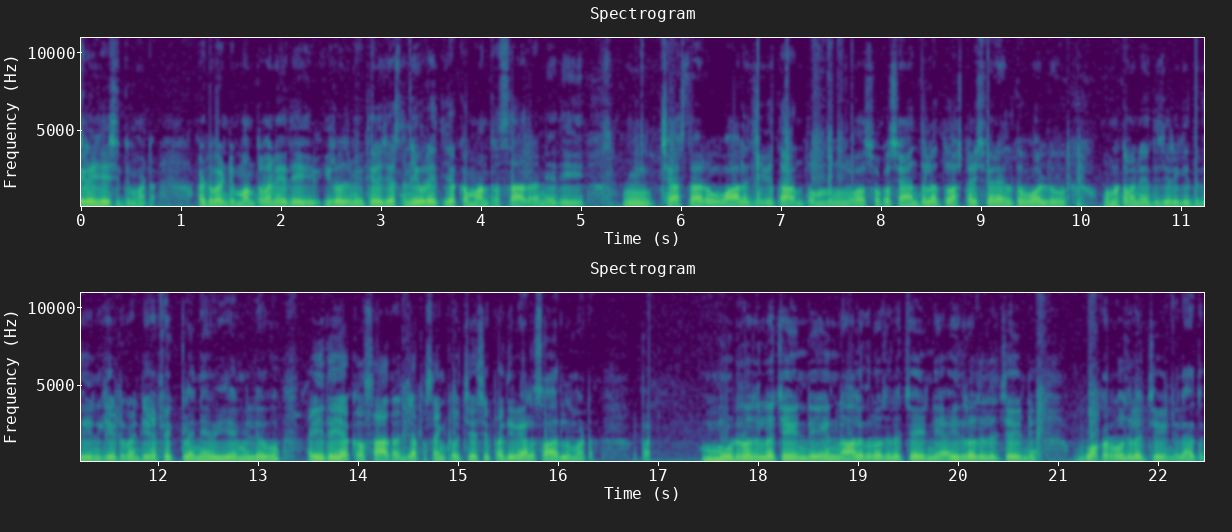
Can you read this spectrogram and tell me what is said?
తెలియజేసిద్ది మాట అటువంటి మంత్రం అనేది ఈరోజు మీకు తెలియజేస్తాను. ఎవరైతే యొక్క మంత్ర సాధన అనేది చేస్తారో వాళ్ళ జీవితాంతం సుఖశాంతులతో అష్టైశ్వర్యాలతో వాళ్ళు ఉండటం అనేది జరిగింది. దీనికి ఎటువంటి ఎఫెక్ట్లు అనేవి ఏమీ లేవు. అయితే ఈ యొక్క సాధన జప సంఖ్య వచ్చేసి పదివేల సార్లు అన్నమాట మూడు రోజుల్లో చేయండి నాలుగు రోజుల్లో చేయండి ఐదు రోజుల్లో చేయండి ఒక రోజులో చేయండి లేకపోతే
